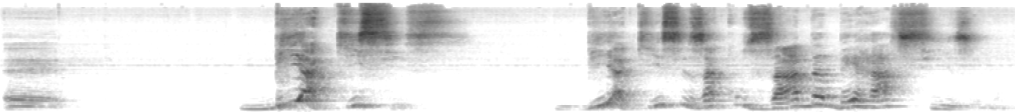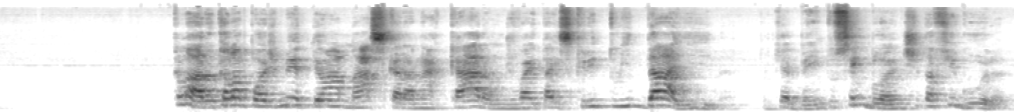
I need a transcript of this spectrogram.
é, Biaquices, Biaquices acusada de racismo. Claro que ela pode meter uma máscara na cara onde vai estar escrito e daí, né? porque é bem do semblante da figura.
